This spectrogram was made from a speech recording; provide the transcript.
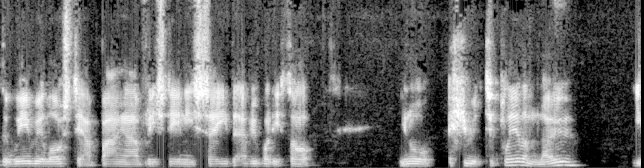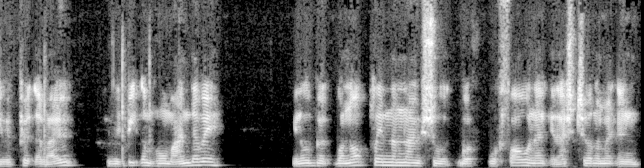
the way we lost to a bang average Danish side that everybody thought, you know, if you were to play them now, you would put them out, you would beat them home and away. You know, but we're not playing them now, so we're, we're falling into this tournament and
